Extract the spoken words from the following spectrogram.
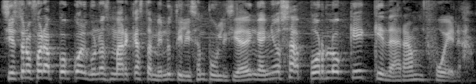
Si esto no fuera poco, algunas marcas también utilizan publicidad engañosa, por lo que quedarán fuera.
